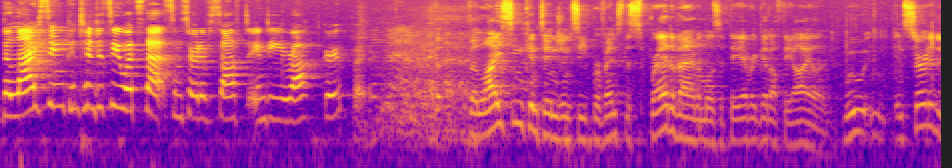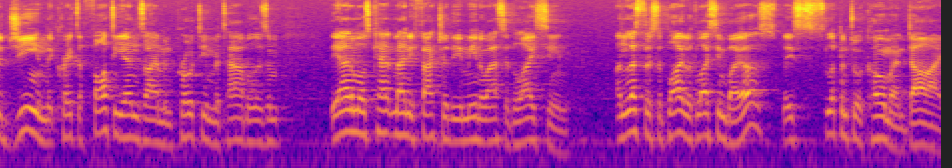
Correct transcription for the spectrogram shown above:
The Lysine contingency, what's that? Some sort of soft indie rock group? The lysine contingency prevents the spread of animals if they ever get off the island. We inserted a gene that creates a faulty enzyme in protein metabolism. The animals can't manufacture the amino acid lysine. Unless they're supplied with lysine by us, they slip into a coma and die.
